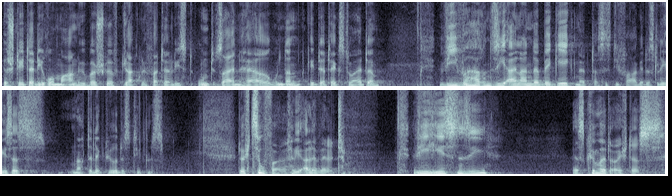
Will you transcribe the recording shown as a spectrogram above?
es steht da die Romanüberschrift Jacques le Fataliste und sein Herr und dann geht der Text weiter. Wie waren sie einander begegnet? Das ist die Frage des Lesers nach der Lektüre des Titels. Durch Zufall, wie alle Welt. Wie hießen sie? Was kümmert euch das?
